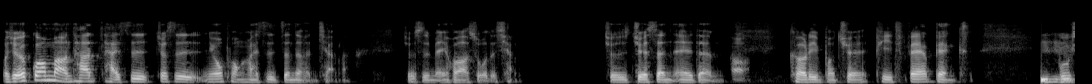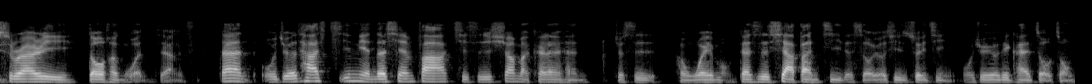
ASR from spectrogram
我觉得光芒他还是就是牛棚还是真的很强啊，就是没话说的强，就是 Jason Adam、Colin p o t r e Pete Fairbanks。Bruce r a r y 都很稳这样子，但我觉得他今年的先发其实 Sean McClellan 很就是很威猛，但是下半季的时候，尤其是最近，我觉得有点开始走中，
